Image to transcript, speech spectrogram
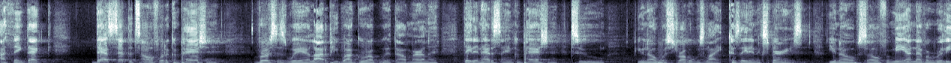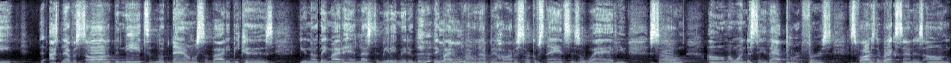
I think that that set the tone for the compassion versus where a lot of people I grew up with out Maryland, they didn't have the same compassion to, you know, what struggle was like because they didn't experience it, you know. So for me, I never really, I never saw the need to look down on somebody because, you know, they might have had less than me. They might have, they might have grown up in harder circumstances or what have you. So um, I wanted to say that part first. As far as the rec centers, um,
